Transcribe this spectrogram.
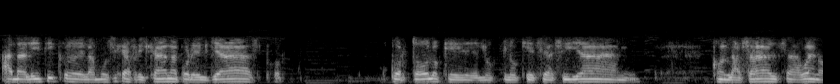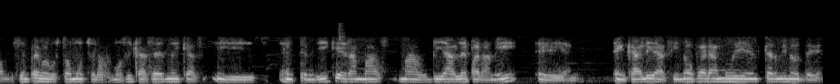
analítico de la música africana, por el jazz, por, por todo lo que, lo, que se hacía con la salsa. Bueno, siempre me gustó mucho las músicas étnicas y entendí que era más, más viable para mí eh, en Cali, así no fuera muy en términos de,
